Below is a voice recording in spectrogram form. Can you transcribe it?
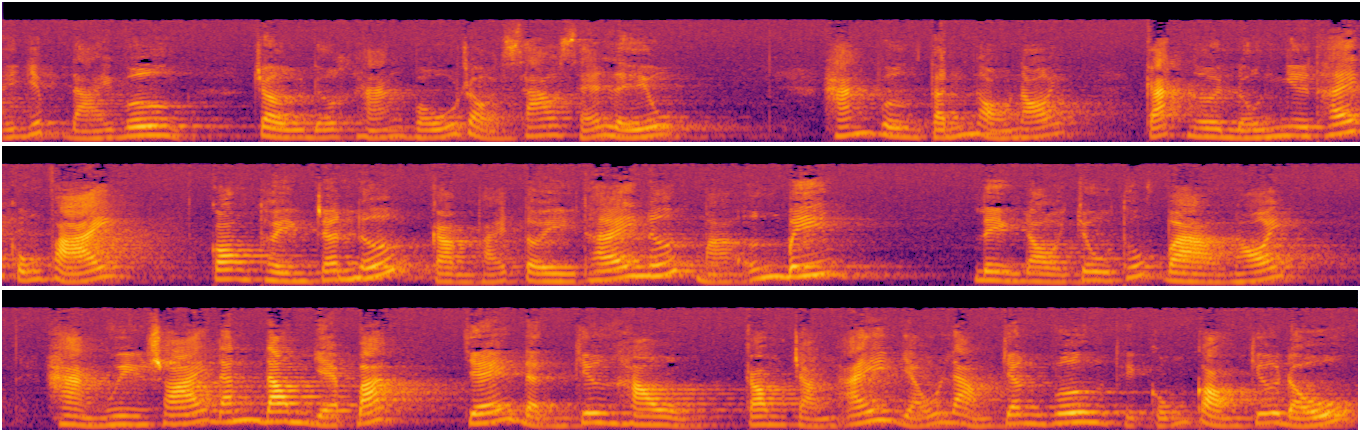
để giúp đại vương Trừ được hạng vũ rồi sao sẽ liệu? Hán vương tỉnh ngộ nói, Các người luận như thế cũng phải. Con thuyền trên nước cần phải tùy thế nước mà ứng biến. Liền đòi chu thúc vào nói, Hàng nguyên soái đánh đông dẹp bắc, Chế định chư hầu, Công trận ấy dẫu làm chân vương thì cũng còn chưa đủ,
